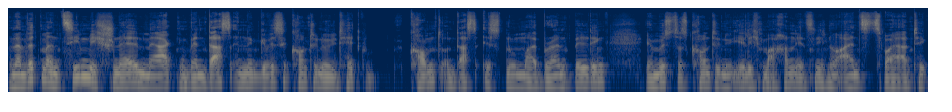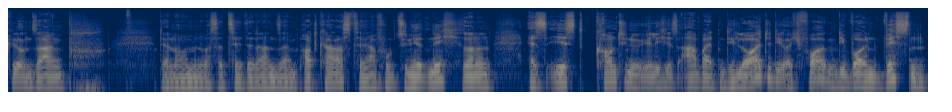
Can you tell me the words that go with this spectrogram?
Und dann wird man ziemlich schnell merken, wenn das in eine gewisse Kontinuität kommt und das ist nun mal Brandbuilding. Ihr müsst es kontinuierlich machen, jetzt nicht nur eins, zwei Artikel und sagen, pff, der Norman, was erzählt er da in seinem Podcast? Ja, funktioniert nicht, sondern es ist kontinuierliches Arbeiten. Die Leute, die euch folgen, die wollen wissen,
